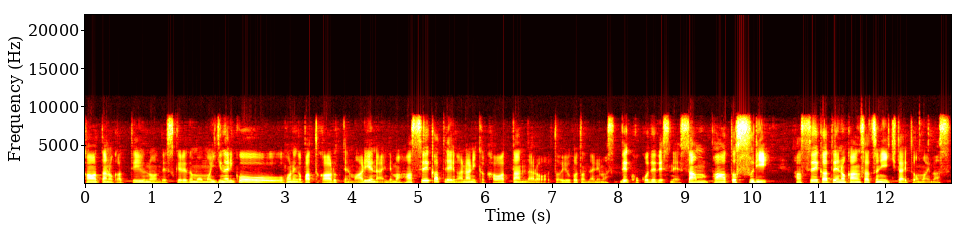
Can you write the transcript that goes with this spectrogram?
変わったのかっていうのですけれども、もういきなりこう骨がパッと変わるっていうのもありえないんで、まあ、発生過程が何か変わったんだろうということになります。で、ここでですね、3パート3、発生過程の観察に行きたいと思います。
